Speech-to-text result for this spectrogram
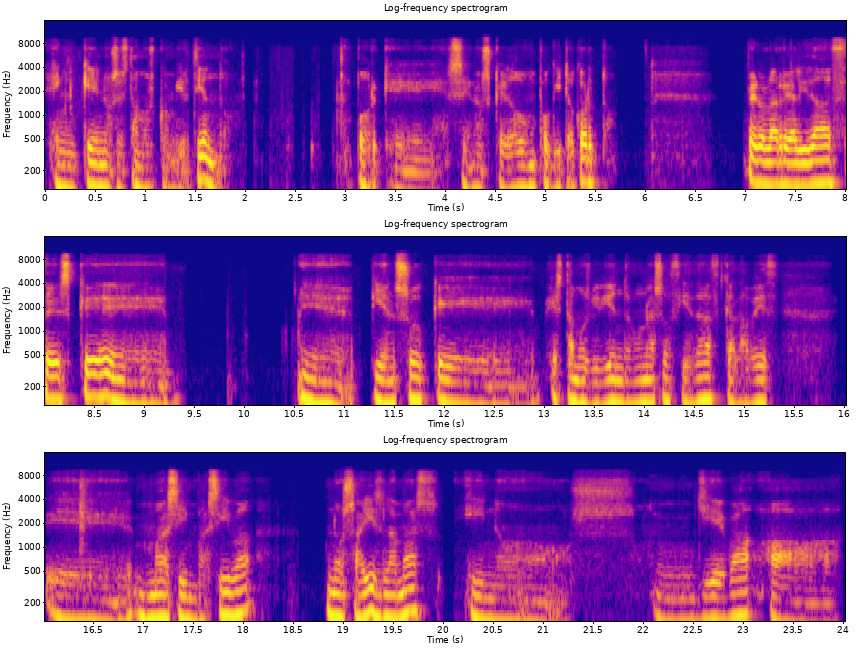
en qué nos estamos convirtiendo, porque se nos quedó un poquito corto. Pero la realidad es que eh, pienso que estamos viviendo en una sociedad cada vez eh, más invasiva, nos aísla más y nos lleva a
